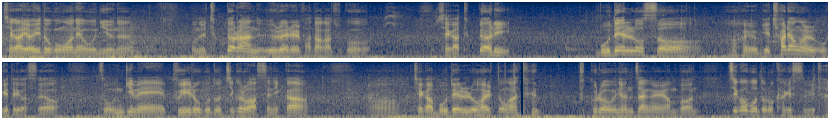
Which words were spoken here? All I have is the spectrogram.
제가 여의도 공원에 온 이유는 오늘 특별한 의뢰를 받아가지고 제가 특별히 모델로서 여기에 촬영을 오게 되었어요. 그래서 온 김에 브이로그도 찍으러 왔으니까 어, 제가 모델로 활동하는 부끄러운 현장을 한번 찍어보도록 하겠습니다.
